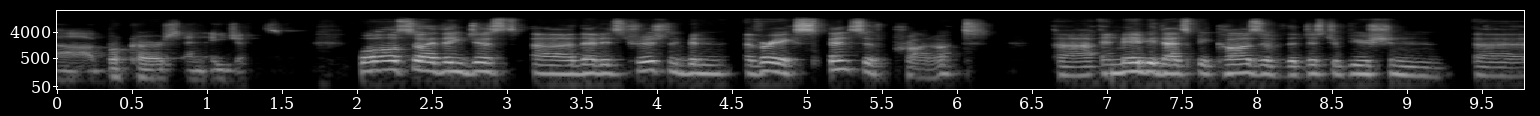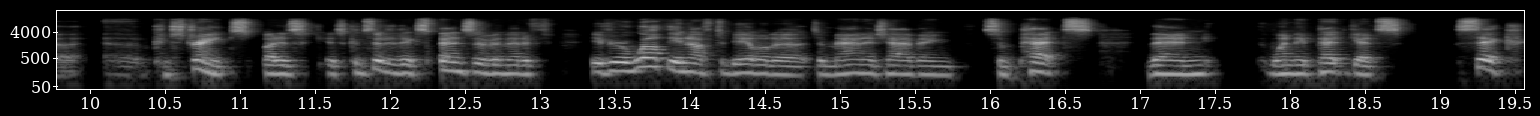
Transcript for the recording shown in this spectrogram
uh, brokers and agents. Well, also, I think just uh, that it's traditionally been a very expensive product. Uh, and maybe that's because of the distribution uh, uh, constraints, but it's, it's considered expensive. And that if, if you're wealthy enough to be able to, to manage having some pets, then when a pet gets sick,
